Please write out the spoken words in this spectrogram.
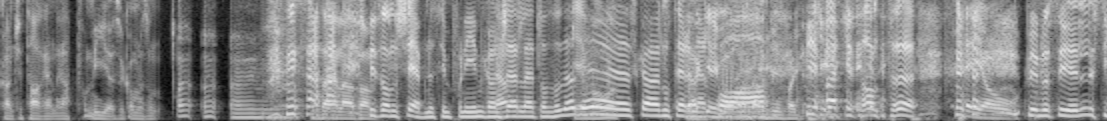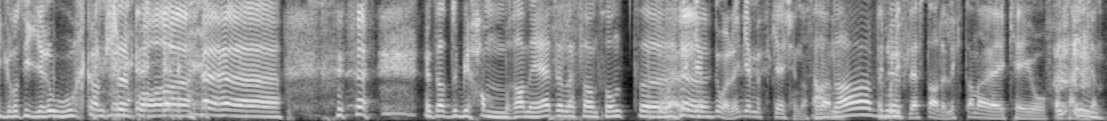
kanskje tar en rap for mye, så kommer det sånn uh, uh, uh. Så, sånn, Litt sånn Skjebnesymfonien, kanskje, Ja. eller et eller annet sånt. Ja, det skal jeg notere Ja, ned på. over. Ja, ikke sant? Begynner å styre styggere og styggere ord, kanskje, på Vent at du blir hamra ned, eller et eller annet sånt. Da er det, da er det gamification. Altså Ja, den, da jeg tror vi- de fleste hadde likt den der KO fra Tekken.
